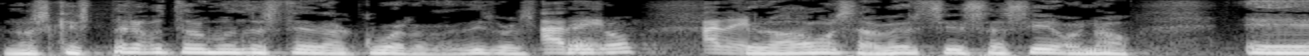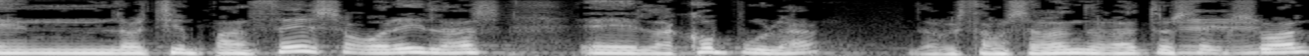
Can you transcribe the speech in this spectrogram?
los que espero que todo el mundo esté de acuerdo. Digo, espero, pero vamos a ver si es así o no. En los chimpancés o gorilas, eh, la cópula, de lo que estamos hablando, el acto sexual,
